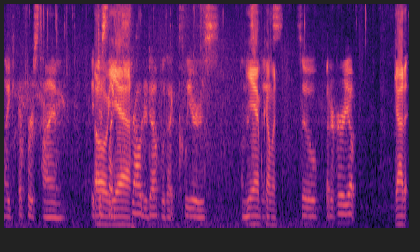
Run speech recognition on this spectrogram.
like, our first time it just Oh, like yeah. crowded up with like Kleers. Yeah, I'm place. coming. So better hurry up. Got it.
